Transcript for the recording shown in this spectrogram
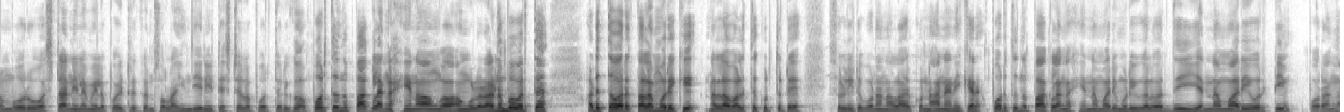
ரொம்ப ஒரு ஒஸ்டான நிலைமையில் போயிட்டுருக்குன்னு சொல்லலாம். இந்திய நீ டெஸ்ட்டில் பொறுத்த வரைக்கும் பொறுத்து வந்து பார்க்கலாங்க. ஏன்னா அவங்க அவங்களோட அனுபவத்தை அடுத்த வர தலைமுறைக்கு நல்லா வளர்த்து கொடுத்துட்டு சொல்லிட்டு போனால் நல்லாயிருக்கும் நான் நினைக்கிறேன். பொறுத்து வந்து பார்க்கலாங்க. என்ன மாதிரி முடிவுகள் வருது என்ன மாதிரி ஒரு டீம் போகிறாங்க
